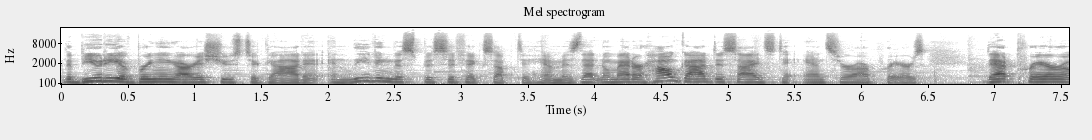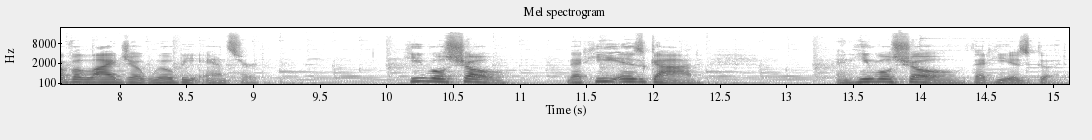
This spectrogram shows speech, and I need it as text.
The beauty of bringing our issues to God and leaving the specifics up to Him is that no matter how God decides to answer our prayers, that prayer of Elijah will be answered. He will show that He is God, and He will show that He is good.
